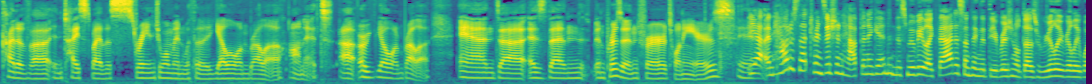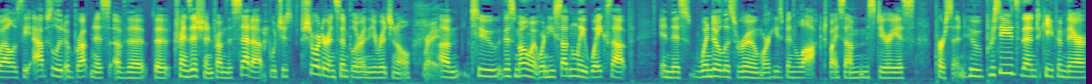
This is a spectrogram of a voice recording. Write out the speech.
kind of uh, enticed by this strange woman with a yellow umbrella on it, uh, or yellow umbrella, and uh, is then imprisoned for 20 years. Yeah, and how does that transition happen again in this movie? Like, that is something that the original does really, really well, is the absolute abruptness of the, the transition from the setup, which is shorter and simpler in the original, right. um, to this moment when he suddenly wakes up in this windowless room where he's been locked by some mysterious person who proceeds then to keep him there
